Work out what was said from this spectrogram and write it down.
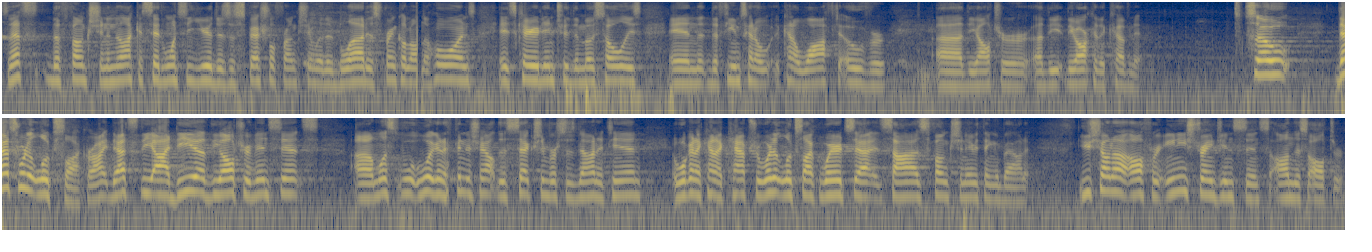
So that's the function. And then, like I said, once a year there's a special function where the blood is sprinkled on the horns, it's carried into the most holies, and the, the fumes kind of kind of waft over uh, the altar, uh, the, the Ark of the Covenant. So that's what it looks like, right? That's the idea of the altar of incense. Um, let's, we're going to finish out this section, verses 9 and 10, and we're going to kind of capture what it looks like, where it's at, its size, function, everything about it. You shall not offer any strange incense on this altar,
